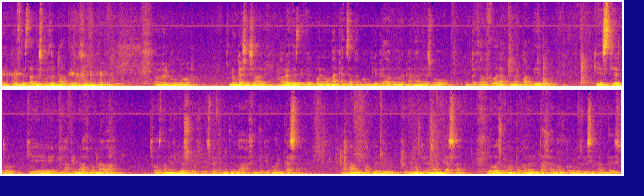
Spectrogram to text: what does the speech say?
contestar después del partido. a ver cómo va. Nunca se sabe. A veces dices, bueno, una cancha tan complicada como de Canarias o empezar fuera, primer partido, que es cierto que en la primera jornada todos están nerviosos, especialmente la gente que juega en casa, ganar los partidos, tenemos que ganar en casa, luego es una poca ventaja ¿no? por los visitantes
